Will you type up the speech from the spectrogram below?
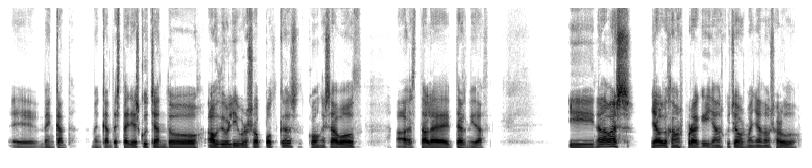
eh, me encanta. Me encanta. Estaría escuchando audiolibros o podcasts con esa voz hasta la eternidad. Y nada más. Ya lo dejamos por aquí. Ya nos escuchamos mañana. Un saludo.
